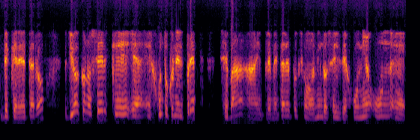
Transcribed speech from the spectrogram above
de Querétaro dio a conocer que eh, junto con el PREP se va a implementar el próximo domingo 6 de junio un eh,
